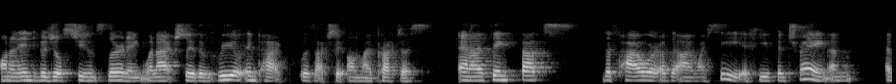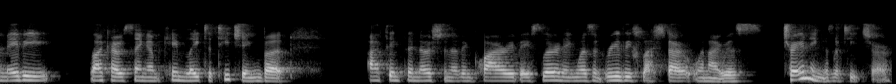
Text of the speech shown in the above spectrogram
on an individual student's learning when actually the real impact was actually on my practice. And I think that's the power of the IMYC. If you've been trained, and and maybe like I was saying, I came late to teaching, but I think the notion of inquiry based learning wasn't really fleshed out when I was training as a teacher.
